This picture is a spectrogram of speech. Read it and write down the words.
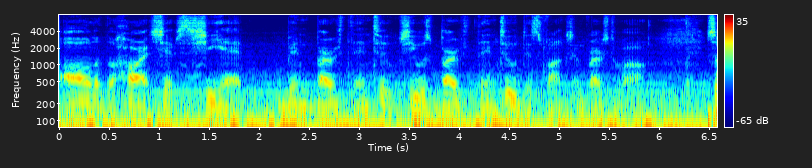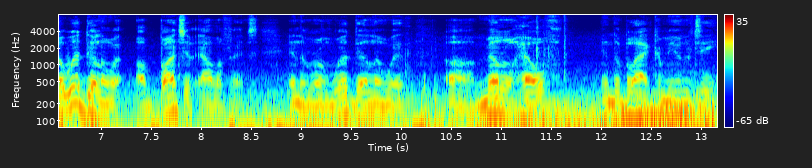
all of the hardships she had been birthed into. She was birthed into dysfunction, first of all. So we're dealing with a bunch of elephants in the room. We're dealing with uh, mental health in the black community.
